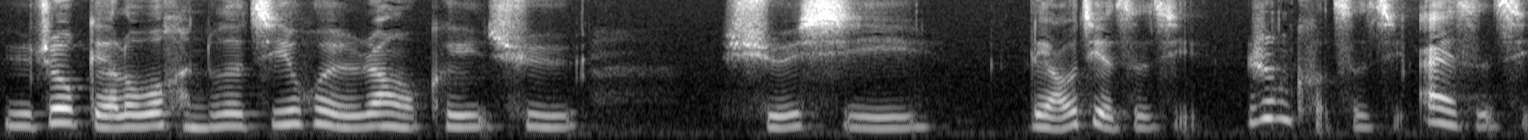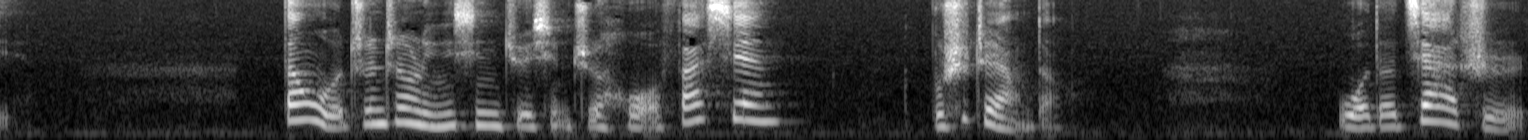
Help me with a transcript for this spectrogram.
宇宙给了我很多的机会，让我可以去学习、了解自己、认可自己、爱自己。当我真正灵性觉醒之后，我发现不是这样的。我的价值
